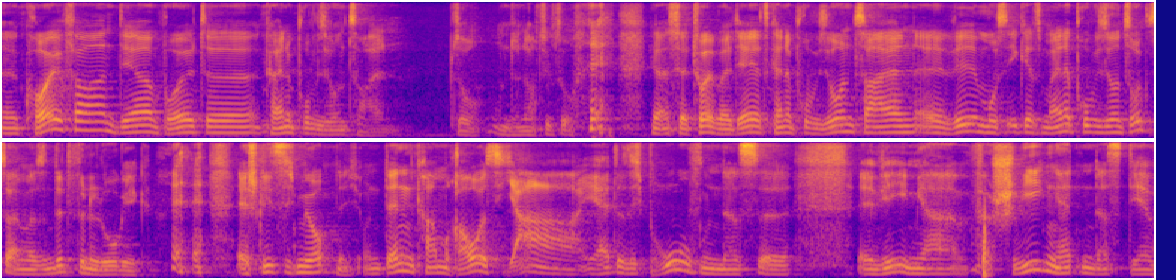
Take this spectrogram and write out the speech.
äh, Käufer, der wollte keine Provision zahlen. So, und dann dachte ich so, ja, ist ja toll, weil der jetzt keine Provision zahlen äh, will, muss ich jetzt meine Provision zurückzahlen. Was ist denn das für eine Logik? er schließt sich mir überhaupt nicht. Und dann kam raus, ja, er hätte sich berufen, dass äh, wir ihm ja verschwiegen hätten, dass der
